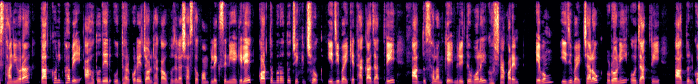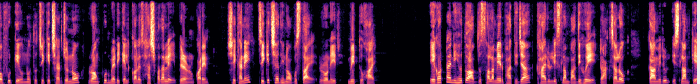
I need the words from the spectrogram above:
স্থানীয়রা তাৎক্ষণিকভাবে আহতদের উদ্ধার করে জলঢাকা উপজেলা স্বাস্থ্য কমপ্লেক্সে নিয়ে গেলে কর্তব্যরত চিকিৎসক ইজি বাইকে থাকা যাত্রী আব্দুল সালামকে মৃত বলে ঘোষণা করেন এবং ইজি বাইক চালক রনি ও যাত্রী আব্দুল গফুরকে উন্নত চিকিৎসার জন্য রংপুর মেডিকেল কলেজ হাসপাতালে প্রেরণ করেন। সেখানে চিকিৎসাধীন অবস্থায় রনির মৃত্যু হয়। এ ঘটনায় নিহত আব্দুল সালামের ভাতিজা খায়রুল ইসলাম বাদী হয়ে ট্রাক চালক কামিরুল ইসলামকে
